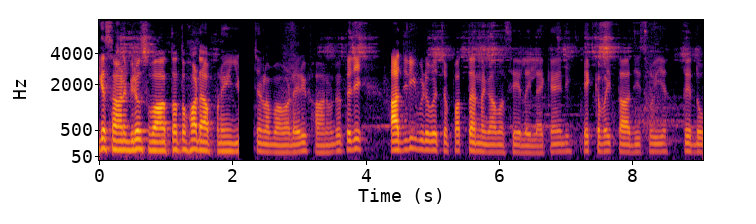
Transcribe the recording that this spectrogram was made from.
ਕਿਸਾਨ ਵੀਰੋ ਸਵਾਗਤ ਹੈ ਤੁਹਾਡਾ ਆਪਣੇ YouTube channel Bawa dairy farm ਦੇ ਉੱਤੇ ਜੀ। ਅੱਜ ਦੀ ਵੀਡੀਓ ਵਿੱਚ ਆਪਾਂ ਤਿੰਨ ਗਾਵਾਂ ਸੇਲ ਲਈ ਲੈ ਕੇ ਆਏ ਜੀ। ਇੱਕ ਬਈ ਤਾਜੀ ਸੂਈ ਆ ਤੇ ਦੋ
